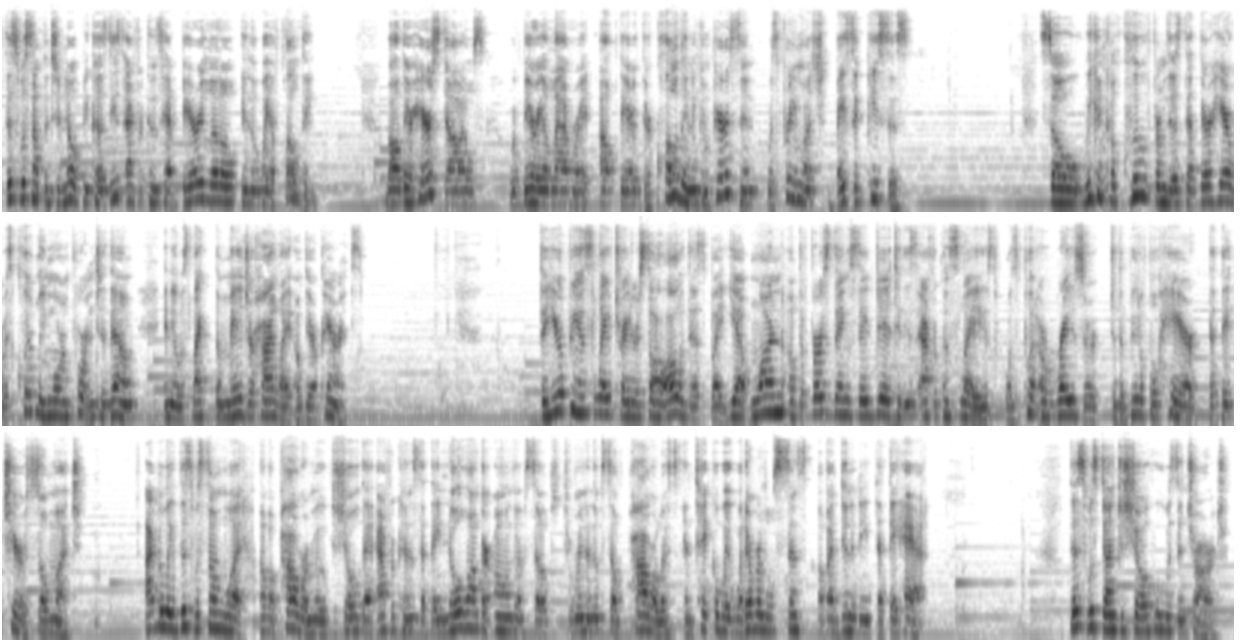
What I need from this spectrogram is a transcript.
This was something to note because these Africans had very little in the way of clothing. While their hairstyles were very elaborate out there, their clothing in comparison was pretty much basic pieces. So we can conclude from this that their hair was clearly more important to them and it was like the major highlight of their appearance. The European slave traders saw all of this, but yet one of the first things they did to these African slaves was put a razor to the beautiful hair that they cherished so much. I believe this was somewhat of a power move to show that Africans that they no longer own themselves to render themselves powerless and take away whatever little sense of identity that they had. This was done to show who was in charge.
